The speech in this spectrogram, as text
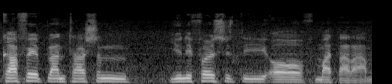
Cafe Plantation, University of Mataram.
